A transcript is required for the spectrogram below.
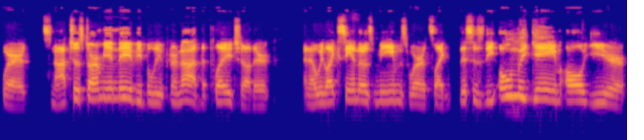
where it's not just Army and Navy, believe it or not, that play each other. I know we like seeing those memes where it's like this is the only game all year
